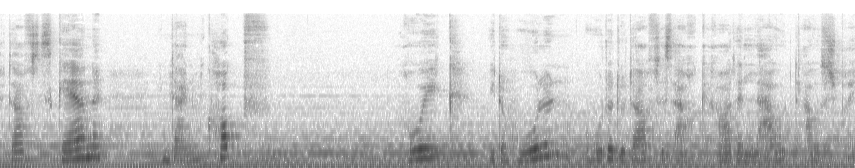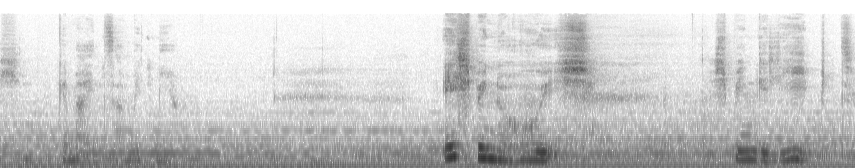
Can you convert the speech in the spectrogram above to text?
Du darfst es gerne in deinem Kopf ruhig wiederholen oder du darfst es auch gerade laut aussprechen, gemeinsam mit mir. Ich bin ruhig. Ich bin geliebt.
